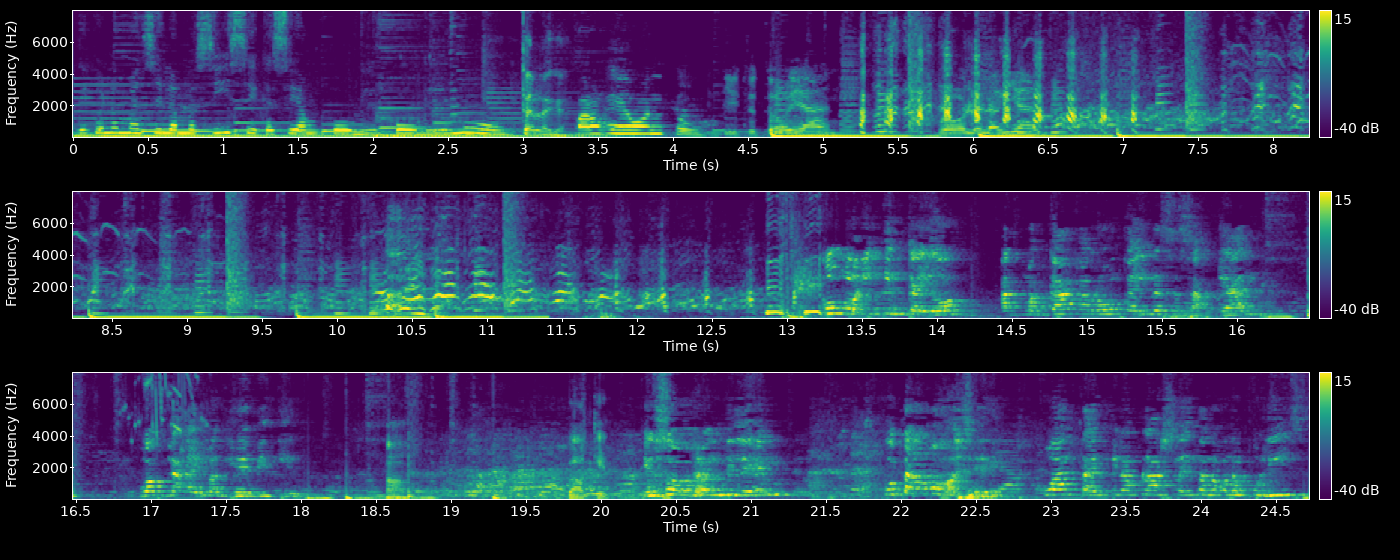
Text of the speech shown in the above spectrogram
Hindi ko naman sila masisi kasi ang pogi-pogi mo. Talaga. parang ewan to. Hindi totoo yan. Bola lang yan. Kung maitim kayo at magkakaroon kayo ng sasakyan, huwag na kayo mag-heavy tint. Ah. Bakit? Yung sobrang dilim, one time, pina-flashlightan ako ng pulis.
